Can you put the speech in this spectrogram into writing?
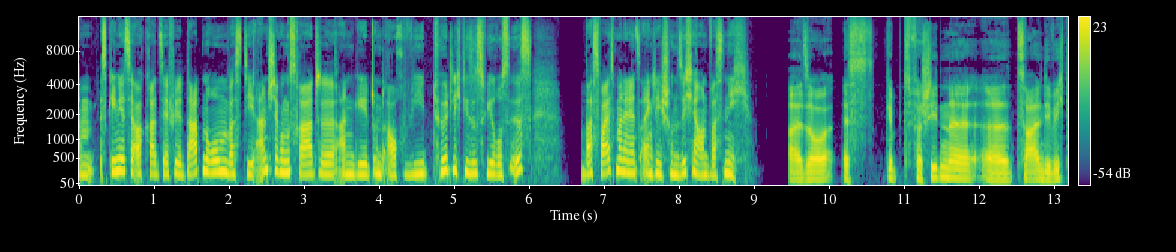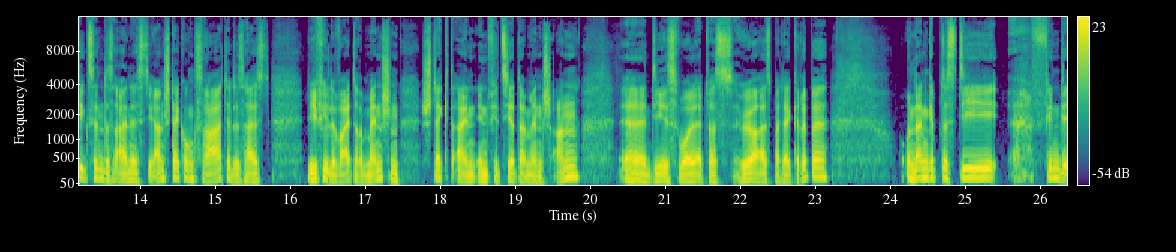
Ähm, es gehen jetzt ja auch gerade sehr viele Daten rum, was die Ansteckungsrate angeht und auch wie tödlich dieses Virus ist. Was weiß man denn jetzt eigentlich schon sicher und was nicht? Also es gibt verschiedene äh, Zahlen, die wichtig sind. Das eine ist die Ansteckungsrate, das heißt, wie viele weitere Menschen steckt ein infizierter Mensch an. Äh, die ist wohl etwas höher als bei der Grippe. Und dann gibt es die, finde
